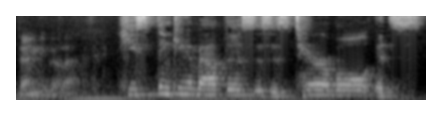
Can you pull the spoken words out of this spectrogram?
tenni vele. he's thinking about this. This is terrible. It's,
